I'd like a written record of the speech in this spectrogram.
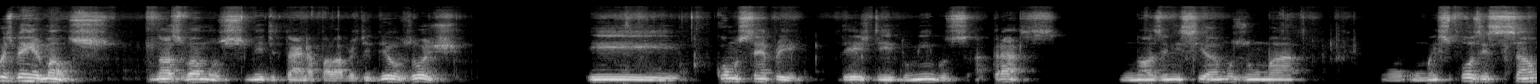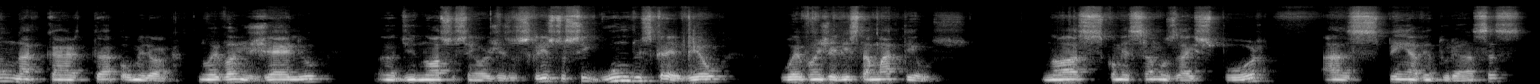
Pois bem, irmãos, nós vamos meditar na palavra de Deus hoje e, como sempre, desde domingos atrás, nós iniciamos uma, uma exposição na carta, ou melhor, no Evangelho ah, de nosso Senhor Jesus Cristo, segundo escreveu o evangelista Mateus. Nós começamos a expor as bem-aventuranças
